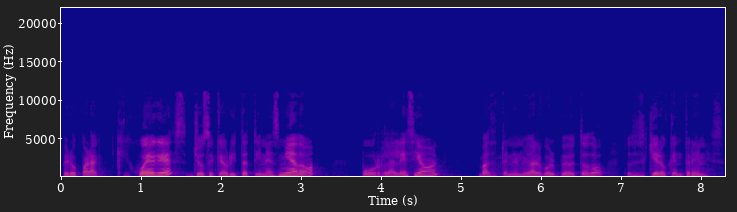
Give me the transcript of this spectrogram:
pero para que juegues, yo sé que ahorita tienes miedo por la lesión, vas a tener miedo al golpeo y todo, entonces quiero que entrenes.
